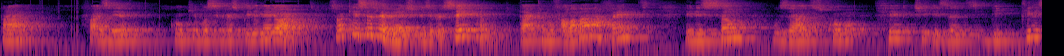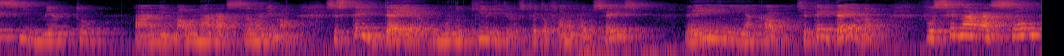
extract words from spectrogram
Para fazer com que você respire melhor. Só que esses remédios que eles receitam, tá, que eu vou falar lá na frente, eles são usados como fertilizantes de crescimento animal, na ração animal. Vocês têm ideia o mundo químico que eu estou falando para vocês? Em acalma. Você tem ideia ou não? Você, na ração,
